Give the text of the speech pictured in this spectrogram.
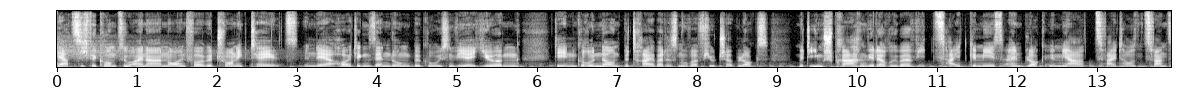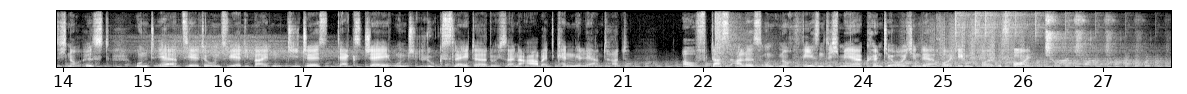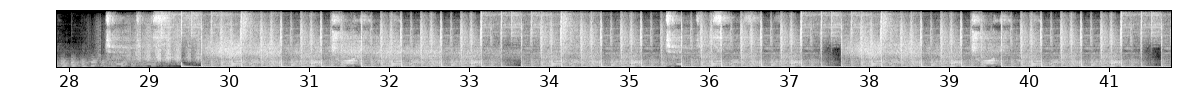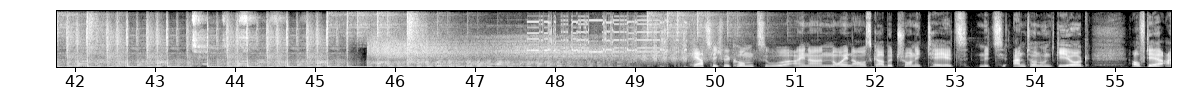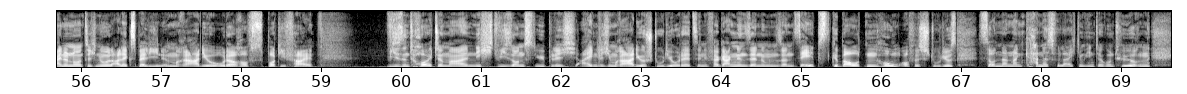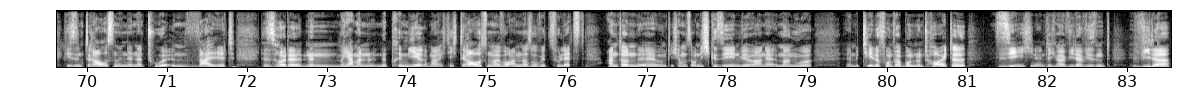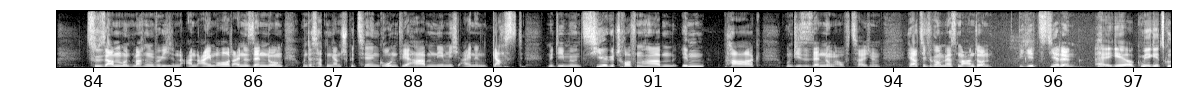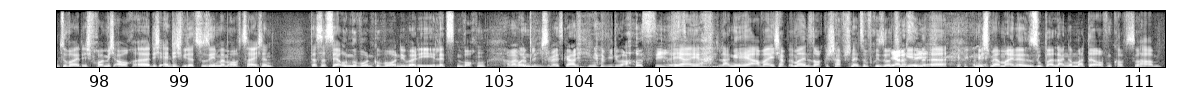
Herzlich willkommen zu einer neuen Folge Tronic Tales. In der heutigen Sendung begrüßen wir Jürgen, den Gründer und Betreiber des Nova Future Blogs. Mit ihm sprachen wir darüber, wie zeitgemäß ein Blog im Jahr 2020 noch ist und er erzählte uns, wie er die beiden DJs Dax J und Luke Slater durch seine Arbeit kennengelernt hat. Auf das alles und noch wesentlich mehr könnt ihr euch in der heutigen Folge freuen. Herzlich willkommen zu einer neuen Ausgabe Tronic Tales mit Anton und Georg auf der 91.0 Alex Berlin im Radio oder auch auf Spotify. Wir sind heute mal nicht wie sonst üblich eigentlich im Radiostudio oder jetzt in den vergangenen Sendungen in unseren selbstgebauten Homeoffice-Studios, sondern man kann es vielleicht im Hintergrund hören. Wir sind draußen in der Natur, im Wald. Das ist heute eine, ja, mal eine Premiere, mal richtig draußen, mal woanders, wo wir zuletzt, Anton äh, und ich haben uns auch nicht gesehen. Wir waren ja immer nur äh, mit Telefon verbunden und heute sehe ich ihn endlich mal wieder. Wir sind wieder zusammen und machen wirklich an einem Ort eine Sendung. Und das hat einen ganz speziellen Grund. Wir haben nämlich einen Gast, mit dem wir uns hier getroffen haben im Park und diese Sendung aufzeichnen. Herzlich willkommen erstmal, Anton. Wie geht's dir denn? Hey Georg, mir geht's gut soweit. Ich freue mich auch, äh, dich endlich wieder zu sehen beim Aufzeichnen. Das ist sehr ungewohnt geworden über die letzten Wochen. Aber und wirklich, ich weiß gar nicht mehr, wie du aussiehst. Ja, ja, lange her. Aber ich habe immerhin es noch geschafft, schnell zum Friseur ja, zu gehen äh, und nicht mehr meine super lange Matte auf dem Kopf zu haben.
